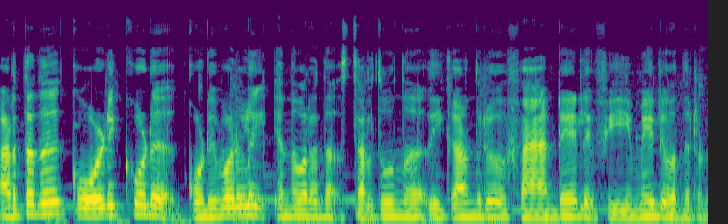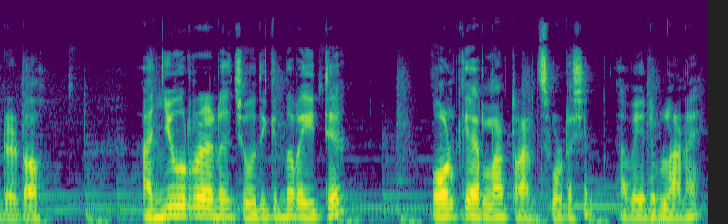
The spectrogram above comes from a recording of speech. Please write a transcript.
അടുത്തത് കോഴിക്കോട് കൊടിവള്ളി എന്ന് പറയുന്ന സ്ഥലത്തു നിന്ന് ഈ കാണുന്നൊരു ഫാൻഡേൽ ഫീമെയിൽ വന്നിട്ടുണ്ട് കേട്ടോ. അഞ്ഞൂറ് രൂപയാണ് ചോദിക്കുന്ന rate all Kerala transportation available ആണേ.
